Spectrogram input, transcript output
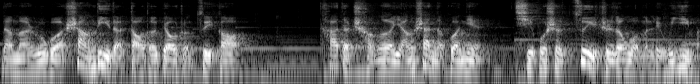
那么，如果上帝的道德标准最高，他的惩恶扬善的观念岂不是最值得我们留意吗？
